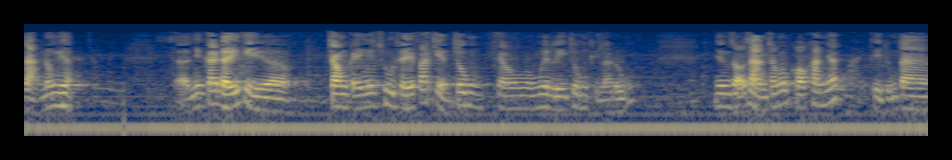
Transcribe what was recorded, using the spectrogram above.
giảm nông nghiệp. Ờ, những cái đấy thì ờ, trong cái xu thế phát triển chung theo nguyên lý chung thì là đúng. Nhưng rõ ràng trong lúc khó khăn nhất thì chúng ta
